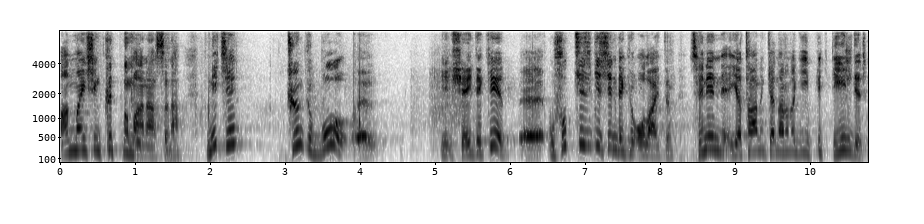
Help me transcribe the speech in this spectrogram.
anlayışın kıt mı manasına. Niçin? Çünkü bu e, şeydeki e, ufuk çizgisindeki olaydır. Senin yatağının kenarındaki iplik değildir.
